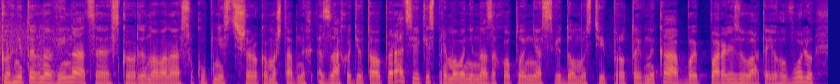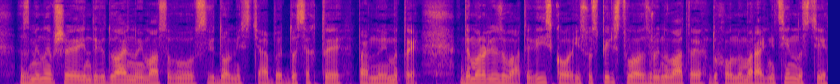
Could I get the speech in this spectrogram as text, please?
Когнітивна війна це скоординована сукупність широкомасштабних заходів та операцій, які спрямовані на захоплення свідомості противника, аби паралізувати його волю, змінивши індивідуальну і масову свідомість, аби досягти певної мети, деморалізувати військо і суспільство, зруйнувати духовно-моральні цінності,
